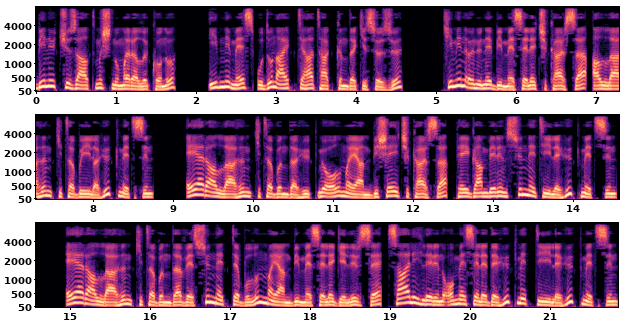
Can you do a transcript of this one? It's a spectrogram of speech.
1360 numaralı konu, İbni Mesud'un ayktihad hakkındaki sözü, kimin önüne bir mesele çıkarsa, Allah'ın kitabıyla hükmetsin, eğer Allah'ın kitabında hükmü olmayan bir şey çıkarsa, peygamberin sünnetiyle hükmetsin, eğer Allah'ın kitabında ve sünnette bulunmayan bir mesele gelirse, salihlerin o meselede hükmettiğiyle hükmetsin,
